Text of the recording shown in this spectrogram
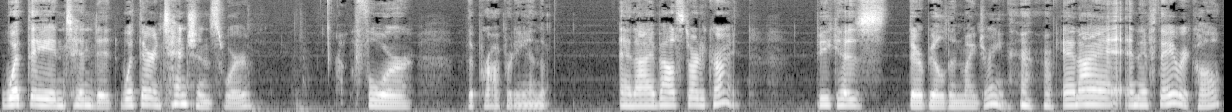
what they intended what their intentions were for the property and the and I about started crying because they're building my dream. and I and if they recall,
